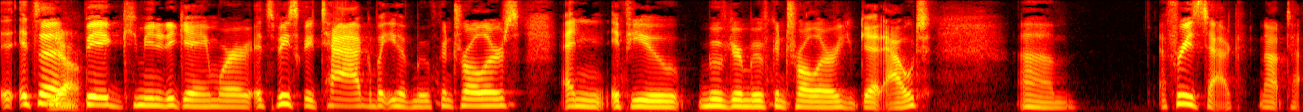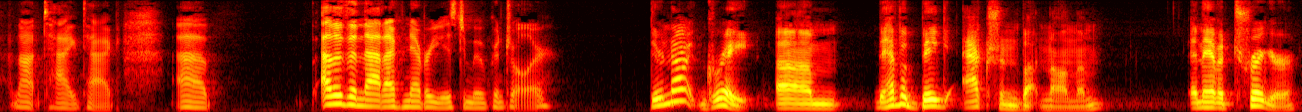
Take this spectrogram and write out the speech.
it's a yeah. big community game where it's basically tag, but you have move controllers, and if you move your move controller, you get out. Um, a freeze tag, not ta- not tag tag. Uh, other than that, I've never used a move controller. They're not great. Um, they have a big action button on them, and they have a trigger.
